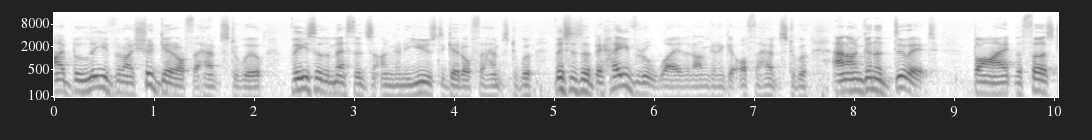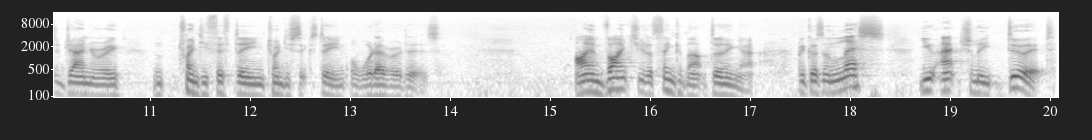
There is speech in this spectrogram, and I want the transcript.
I believe that I should get off the hamster wheel. These are the methods I'm going to use to get off the hamster wheel. This is the behavioral way that I'm going to get off the hamster wheel. And I'm going to do it by the 1st of January 2015, 2016, or whatever it is. I invite you to think about doing that. Because unless you actually do it,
